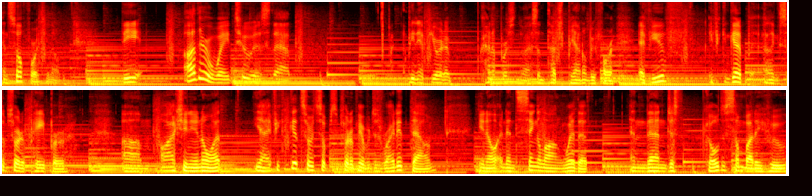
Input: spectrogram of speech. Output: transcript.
and so forth, you know. The other way too is that I mean if you're the kind of person who hasn't touched piano before, if you've if you can get a, like some sort of paper, um, oh actually you know what? Yeah, if you can get sort some, some sort of paper, just write it down, you know, and then sing along with it, and then just go to somebody who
